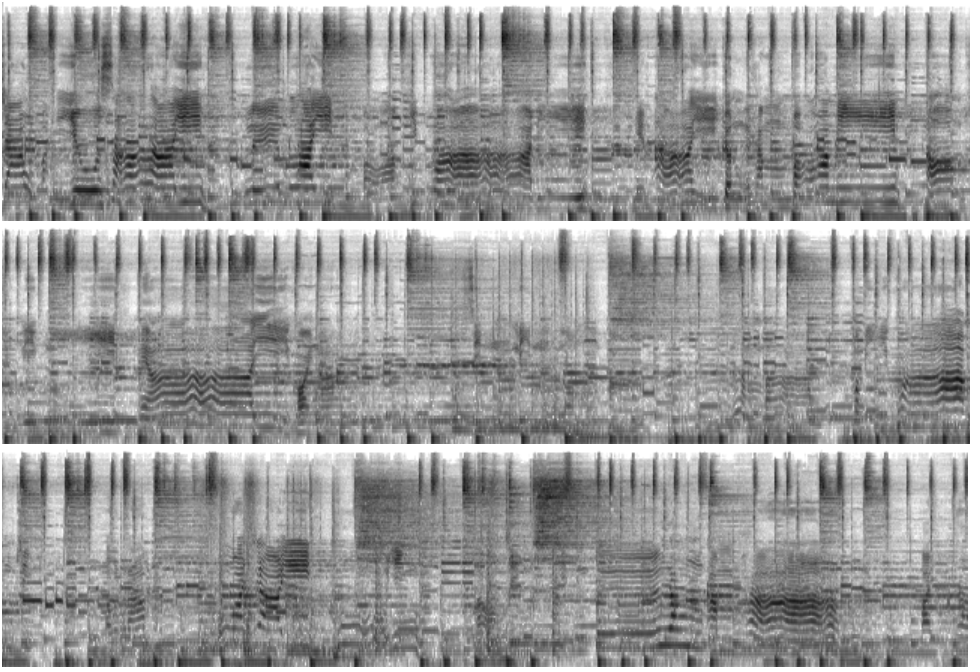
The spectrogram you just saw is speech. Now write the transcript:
เจ้าไปอยู่สายลืมไลบอกคิดว่าดี เห็นอายจนคำบ่มี น้องจึงหลีกหนีให้อายคอยนา อำพาไปหา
